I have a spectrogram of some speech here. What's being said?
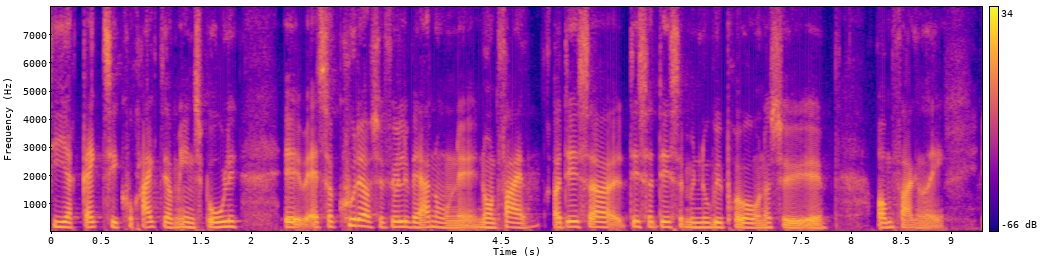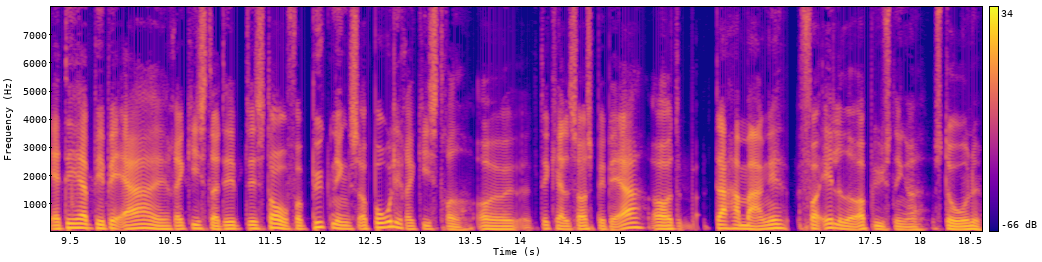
de er rigtig korrekte om ens bolig, øh, at så kunne der jo selvfølgelig være nogle, øh, nogle fejl. Og det er, så, det er så det, som vi nu vil prøve at undersøge øh, omfanget af. Ja, det her BBR-register, det, det står for bygnings- og boligregistret, og det kaldes også BBR, og der har mange forældede oplysninger stående.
